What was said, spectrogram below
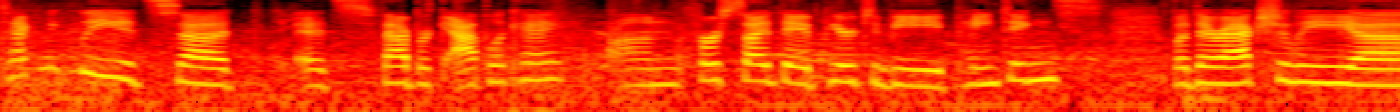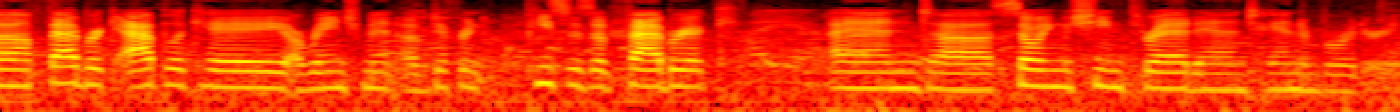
Technically, it's uh, it's fabric applique. On first sight, they appear to be paintings, but they're actually uh, fabric applique arrangement of different pieces of fabric and uh, sewing machine thread and hand embroidery.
